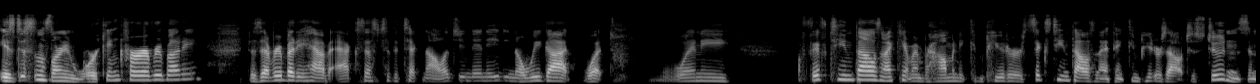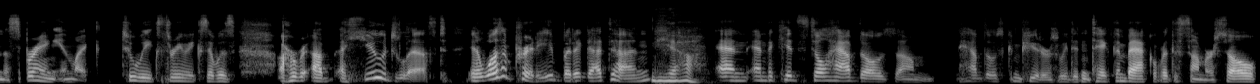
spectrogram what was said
is distance learning working for everybody? Does everybody have access to the technology they need? You know we got what 20 15,000 I can't remember how many computers 16,000 I think computers out to students in the spring in like two weeks, three weeks. It was a, a, a, huge lift, and it wasn't pretty, but it got done. Yeah, and and the kids still have those um, have those computers. We didn't take them back over the summer, so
